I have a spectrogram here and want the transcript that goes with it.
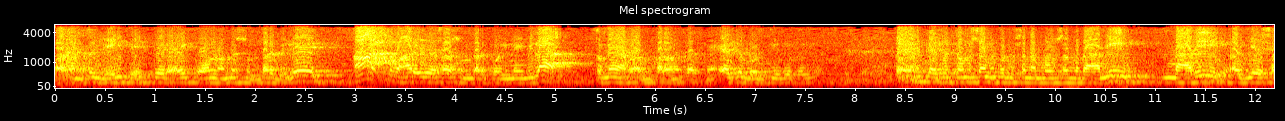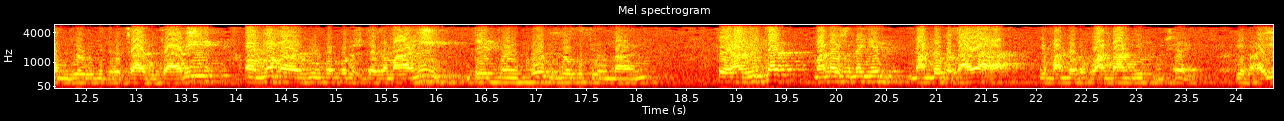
और हम तो यही देखते रहे कौन हमें सुंदर मिले। आज तुम्हारे जैसा सुंदर कोई नहीं मिला तुम्हें अब हम वर्ण करते हैं। ऐसे बोलती है भैया कहते, तुम सम पुरुष न मौसम रानी, नारी और ये संयोग रचा विचारी, और मम रूप पुरुष जगमाही देखो, खोज लोग क्यों नहीं? तो अभी तक मैंने उसने ये मान लो बताया कि मान लो भगवान राम ये पूछे कि भाई,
